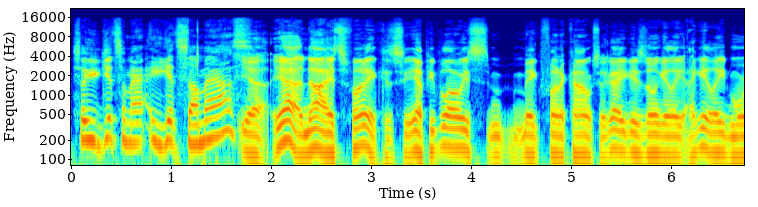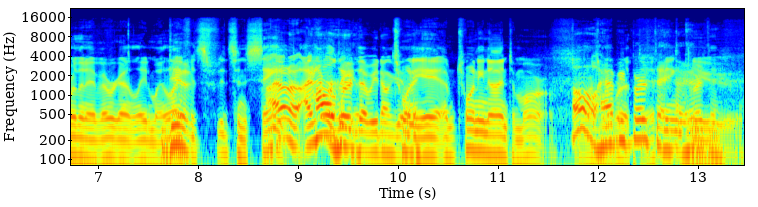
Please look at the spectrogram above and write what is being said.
So you get some, a- you get some ass. Yeah, yeah. No, it's funny because yeah, people always make fun of comics. Like, oh, you guys don't get laid. I get laid more than I've ever gotten laid in my Dude. life. It's it's insane. I don't know. I've How never heard you? that we don't get laid. 28. I'm 29 tomorrow. Oh, Tomorrow's happy birthday, Thank dude. you.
